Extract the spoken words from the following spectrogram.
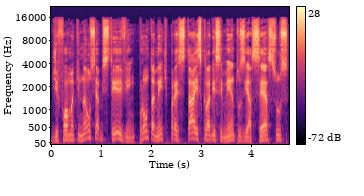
de forma que não se absteve em prontamente prestar esclarecimentos e acessos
